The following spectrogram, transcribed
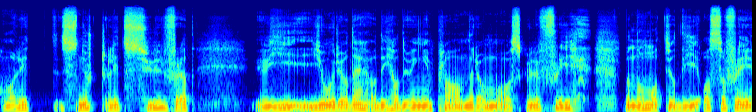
han var litt snurt og litt sur, for at vi gjorde jo det, og de hadde jo ingen planer om å skulle fly, men nå måtte jo de også fly.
